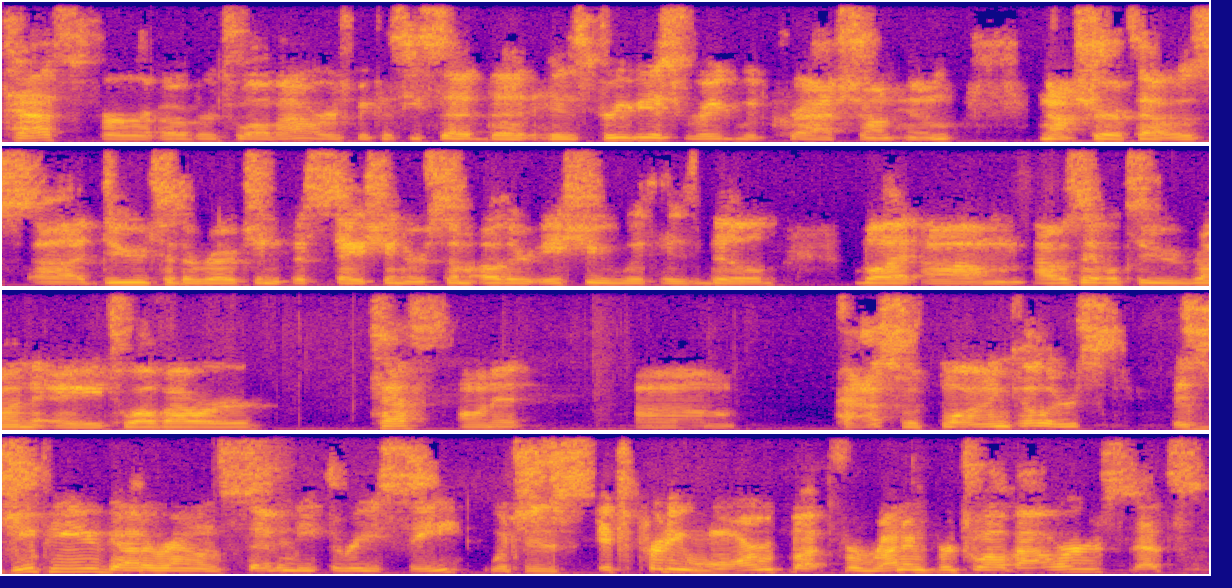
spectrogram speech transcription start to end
tests for over 12 hours because he said that his previous rig would crash on him. Not sure if that was uh, due to the roach infestation or some other issue with his build, but um, I was able to run a 12 hour test on it, um, passed with flying colors. His GPU got around 73C, which is it's pretty warm, but for running for 12 hours, that's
